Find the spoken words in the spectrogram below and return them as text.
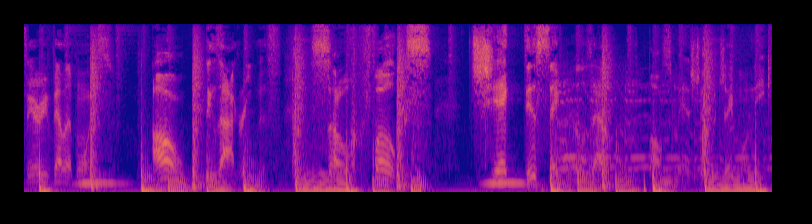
Very valid points. All things I agree with. So, folks, check this segment of out. Bossman Show with Jae Monique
